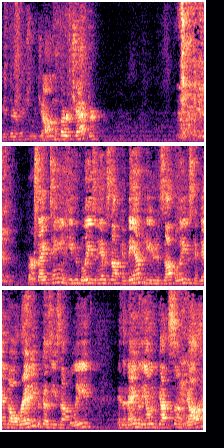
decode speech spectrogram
get there eventually. John, the third chapter, verse 18 He who believes in him is not condemned. He who does not believe is condemned already because he has not believed in the name of the only begotten Son of God.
